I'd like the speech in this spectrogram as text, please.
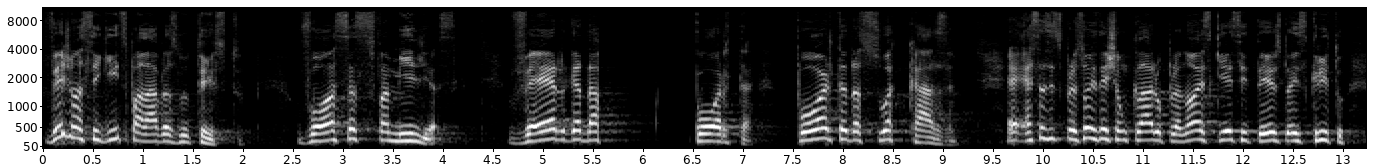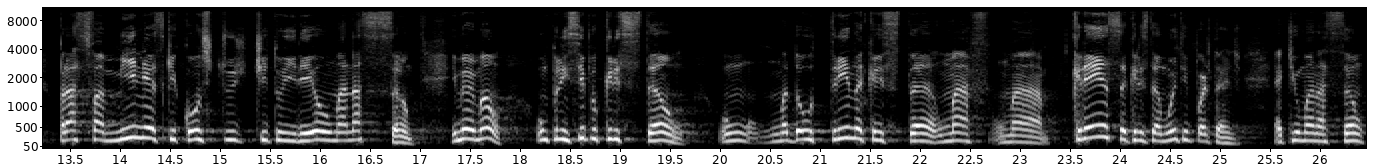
Vejam as seguintes palavras no texto: Vossas famílias, verga da porta, porta da sua casa. É, essas expressões deixam claro para nós que esse texto é escrito para as famílias que constituiriam uma nação. E meu irmão, um princípio cristão, um, uma doutrina cristã, uma, uma crença cristã muito importante é que uma nação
